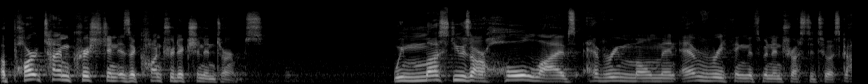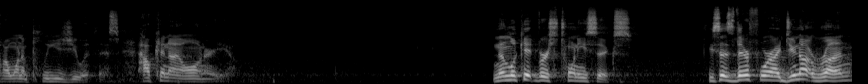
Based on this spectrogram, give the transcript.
A part time Christian is a contradiction in terms. We must use our whole lives, every moment, everything that's been entrusted to us. God, I want to please you with this. How can I honor you? And then look at verse 26. He says, Therefore, I do not run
